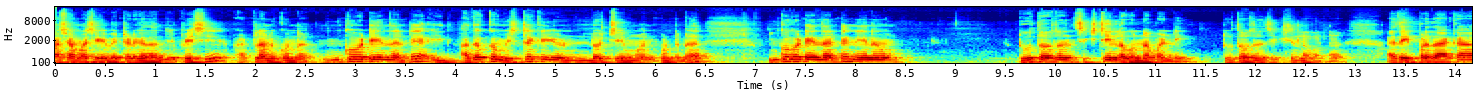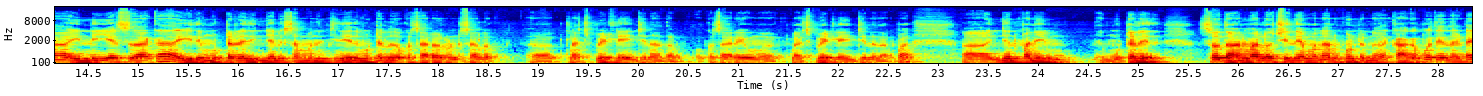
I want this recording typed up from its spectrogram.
ఆషామాషిగా పెట్టాడు కదా అని చెప్పేసి అట్లా అనుకున్నా. ఇంకొకటి ఏంటంటే అదొక మిస్టేక్ అయ్యి ఉండొచ్చేమో అనుకుంటున్నా. ఇంకొకటి ఏంటంటే నేను టూ థౌజండ్ సిక్స్టీన్లో ఉన్న బండి. టూ థౌజండ్ సిక్స్టీన్లో ఉన్నా అయితే ఇప్పటిదాకా ఇన్ని ఇయర్స్ దాకా ఇది ముట్టలేదు. ఇంజన్కి సంబంధించింది ఏది ముట్టలేదు. ఒకసారి రెండుసార్లు క్లచ్ ప్లేట్లు వేయించిన తప్ప ఒకసారి క్లచ్ ప్లేట్లు వేయించిన తప్ప ఇంజన్ పని ఏం ముట్టలేదు. సో దానివల్ల వచ్చిందేమో అని అనుకుంటున్నా. కాకపోతే ఏంటంటే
